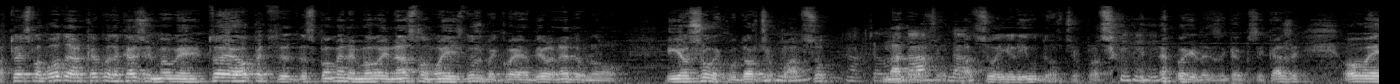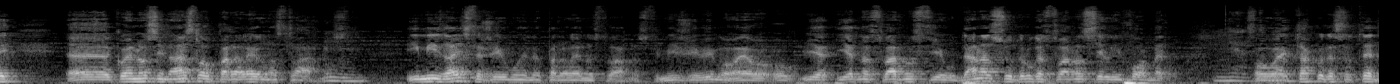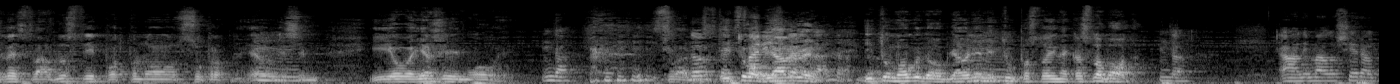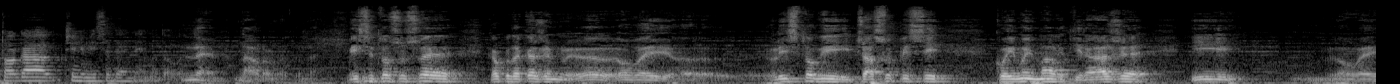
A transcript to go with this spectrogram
Pa to je sloboda, ali kako da kažem, ovaj, to je opet, da spomenem ovaj naslov moje izdužbe koja je bila nedavno i još uvek u Dorčev mm -hmm. placu, Aktualno, na da, Dorčev da, placu da. ili u Dorčev placu, ovaj, ne znam kako se kaže, ovaj, e, koja nosi naslov Paralelna stvarnost. Mm. I mi zaista živimo u jednoj paralelnoj stvarnosti. Mi živimo, evo, jedna stvarnost je u danasu, druga stvarnost je u informeru. Jeste, ovaj, da. Tako da su te dve stvarnosti potpuno suprotne. Jel, mm. mislim, I ovo, ja živim u ovoj. Da. stvarnosti. I tu objavljujem. Da, da, da. I tu mogu da objavljujem mm. i tu postoji neka sloboda. Da. Ali malo šire od toga čini mi se da je nema dovoljno. Ne, naravno da ne. Mislim, to su sve, kako da kažem, e, ovaj, e, listovi i časopisi koji imaju male tiraže i ovaj,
